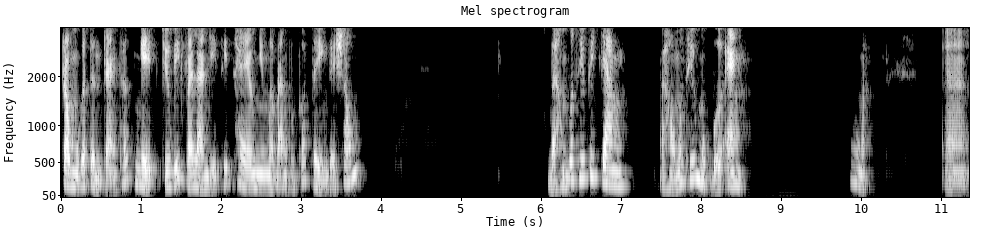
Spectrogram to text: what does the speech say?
trong một cái tình trạng thất nghiệp, chưa biết phải làm gì tiếp theo nhưng mà bạn vẫn có tiền để sống. Bạn không có thiếu cái chăn, bạn không có thiếu một bữa ăn. Đúng không ạ? À,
